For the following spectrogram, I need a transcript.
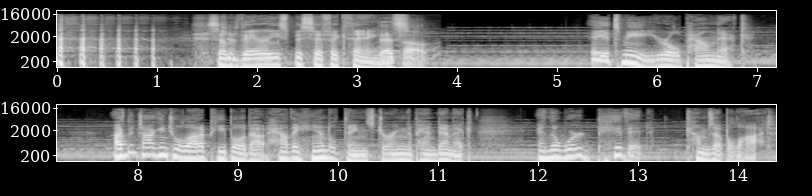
Some Just very specific things. That's all. Hey, it's me, your old pal Nick. I've been talking to a lot of people about how they handled things during the pandemic, and the word pivot comes up a lot.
